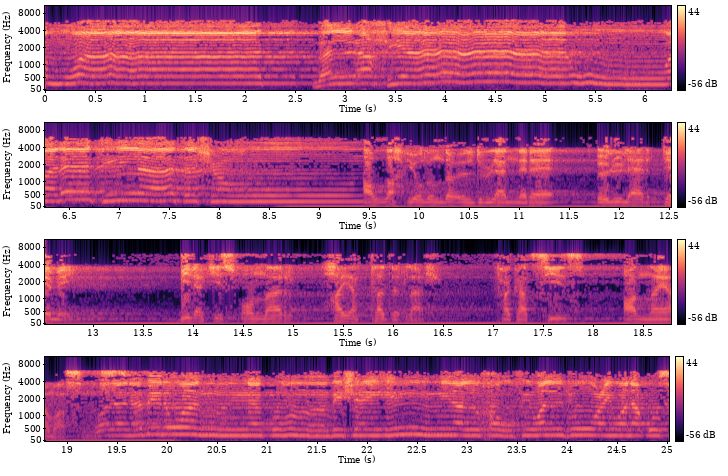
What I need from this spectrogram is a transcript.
أموات بل أحياء ولكن لا تشعرون Allah yolunda öldürülenlere ölüler demeyin. Bilakis onlar hayattadırlar. Fakat siz anlayamazsınız. ولنبلونكم بشيء من الخوف والجوع ونقص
